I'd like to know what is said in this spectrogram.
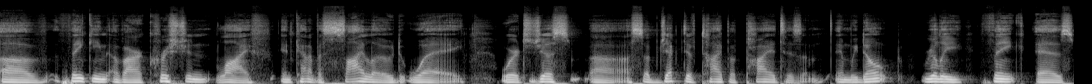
of thinking of our Christian life in kind of a siloed way, where it's just uh, a subjective type of pietism, and we don't really think as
